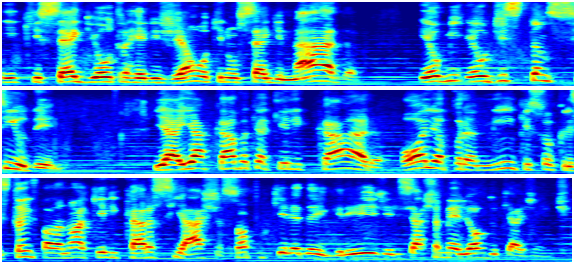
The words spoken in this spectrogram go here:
e que segue outra religião ou que não segue nada, eu me eu distancio dele. E aí acaba que aquele cara olha para mim que sou cristão e fala: "Não, aquele cara se acha só porque ele é da igreja, ele se acha melhor do que a gente".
